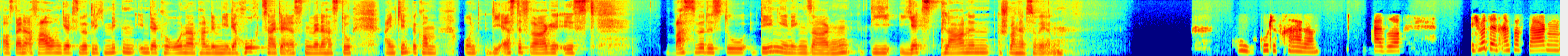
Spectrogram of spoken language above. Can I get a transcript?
Aus deiner Erfahrung jetzt wirklich mitten in der Corona-Pandemie, in der Hochzeit der ersten Welle hast du ein Kind bekommen. Und die erste Frage ist, was würdest du denjenigen sagen, die jetzt planen, schwanger zu werden? Uh, gute Frage. Also ich würde dann einfach sagen,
